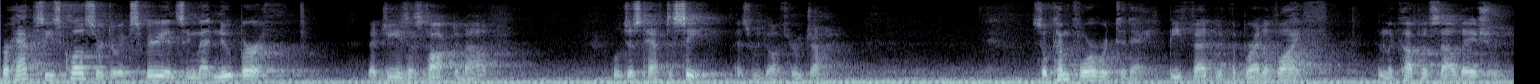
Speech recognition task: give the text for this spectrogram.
Perhaps he's closer to experiencing that new birth that Jesus talked about. We'll just have to see as we go through John. So come forward today, be fed with the bread of life and the cup of salvation.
